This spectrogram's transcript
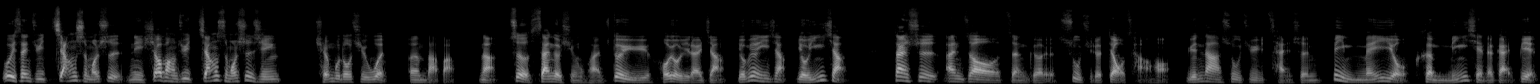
卫生局讲什么事，你消防局讲什么事情。全部都去问恩爸爸，那这三个循环对于侯友谊来讲有没有影响？有影响，但是按照整个数据的调查，哈，元大数据产生并没有很明显的改变，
